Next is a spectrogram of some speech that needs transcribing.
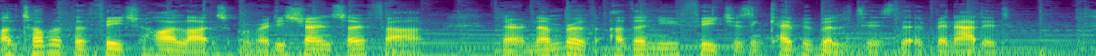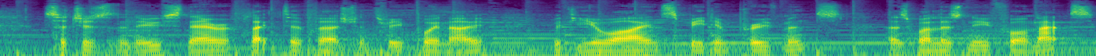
On top of the feature highlights already shown so far, there are a number of other new features and capabilities that have been added, such as the new Snare Reflector version 3.0 with UI and speed improvements, as well as new formats,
